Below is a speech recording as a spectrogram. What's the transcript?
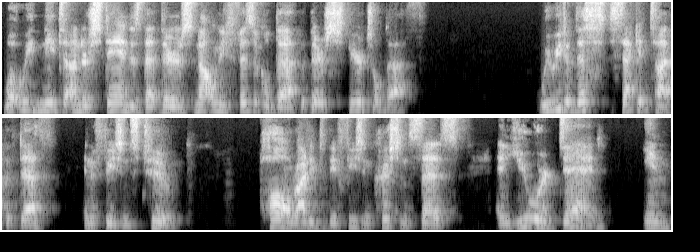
What we need to understand is that there's not only physical death, but there's spiritual death. We read of this second type of death in Ephesians 2. Paul, writing to the Ephesian Christians, says, And you were dead in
